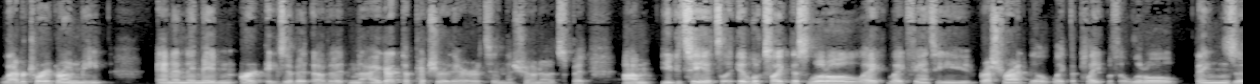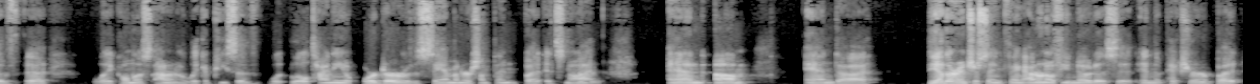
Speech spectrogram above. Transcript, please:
laboratory grown meat. And then they made an art exhibit of it, and I got the picture there. It's in the show notes, but um, you could see it's it looks like this little like like fancy restaurant, the, like the plate with the little things of uh, like almost I don't know, like a piece of little tiny hors d'oeuvre of salmon or something, but it's not. Mm-hmm. And um, and uh, the other interesting thing, I don't know if you notice it in the picture, but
